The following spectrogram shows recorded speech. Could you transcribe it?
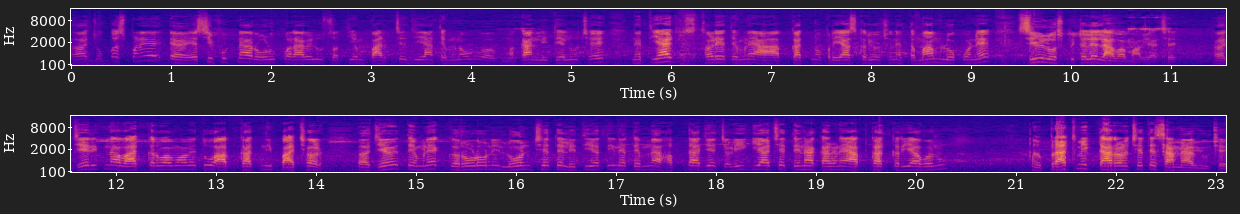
ચોક્કસપણે એસી ફૂટના રોડ ઉપર આવેલું સત્યમ પાર્ક છે જ્યાં તેમનું મકાન લીધેલું છે ને ત્યાં જ સ્થળે તેમણે આ આપઘાતનો પ્રયાસ કર્યો છે ને તમામ લોકોને સિવિલ હોસ્પિટલે લાવવામાં આવ્યા છે. જે રીતના વાત કરવામાં આવે તો આપઘાતની પાછળ જે તેમણે કરોડોની લોન છે તે લીધી હતી ને તેમના હપ્તા જે ચડી ગયા છે તેના કારણે આપઘાત કરી આવવાનું પ્રાથમિક તારણ છે તે સામે આવ્યું છે.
